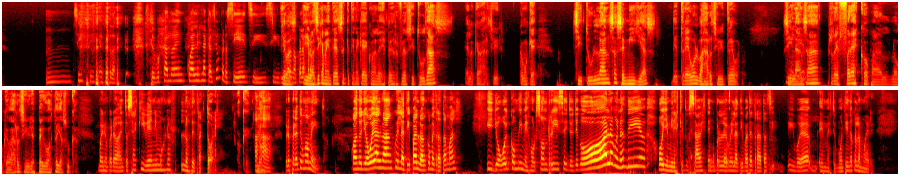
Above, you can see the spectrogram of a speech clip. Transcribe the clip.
Mm, sí, sí, es verdad. Estoy buscando en cuál es la canción, pero sí, sí, sí, Y, reconozco la y básicamente eso que tiene que ver con el espejo reflejo. Si tú das, es lo que vas a recibir. Como que si tú lanzas semillas de trébol, vas a recibir trébol. Si Muy bien. lanzas refresco, para lo que vas a recibir es pegosta y azúcar. Bueno, pero entonces aquí venimos los, los detractores. Ok. Lo- Ajá, pero espérate un momento. Cuando yo voy al banco y la tipa del banco me trata mal, y yo voy con mi mejor sonrisa y yo llego, hola, buenos días. Oye, mira, es que tú sabes que tengo un problema y la tipa te trata así. Y voy a, eh, me estoy metiendo con la mujer.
